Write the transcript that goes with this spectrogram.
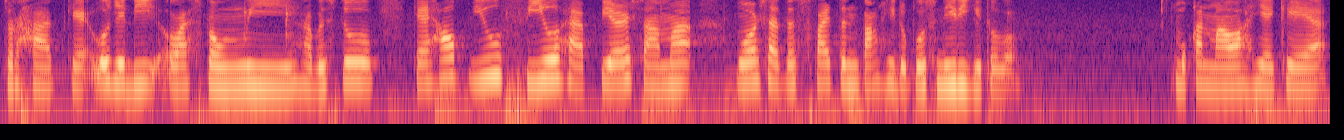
curhat. Kayak lu jadi less lonely. Habis itu kayak help you feel happier sama more satisfied tentang hidup lu sendiri gitu loh. Bukan malah ya kayak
